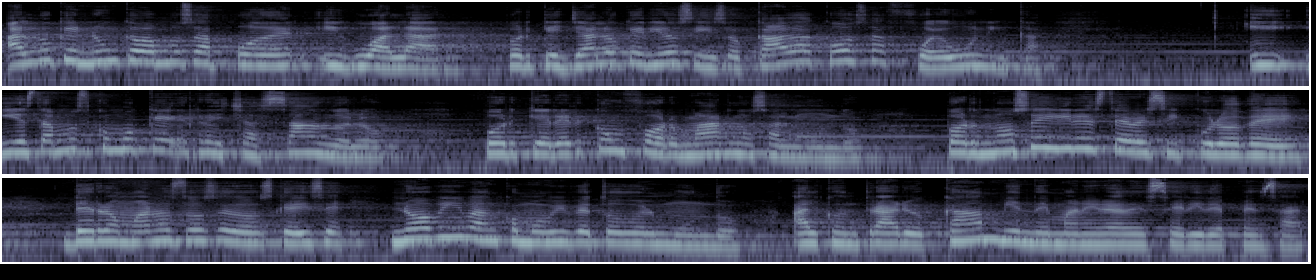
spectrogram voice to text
algo que nunca vamos a poder igualar, porque ya lo que Dios hizo, cada cosa fue única. Y, estamos como que rechazándolo por querer conformarnos al mundo, por no seguir este versículo de, de Romanos 12.2 que dice, no vivan como vive todo el mundo, al contrario, cambien de manera de ser y de pensar,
